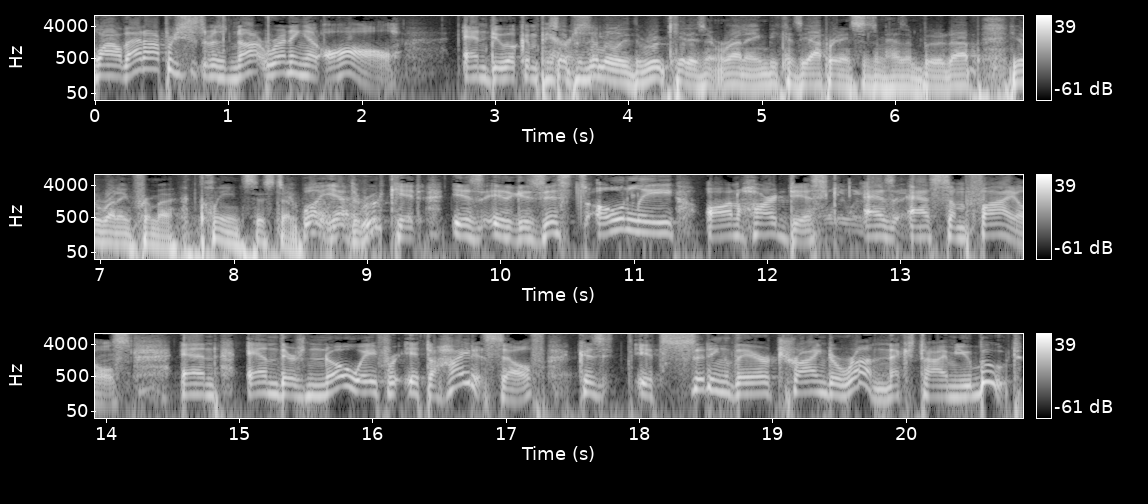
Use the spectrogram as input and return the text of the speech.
while that operating system is not running at all and do a comparison. So presumably the rootkit isn't running because the operating system hasn't booted up. You're running from a clean system. Well, yeah, the rootkit is it exists only on hard disk as as some files, and and there's no way for it to hide itself because it's sitting there trying to run next time you boot.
